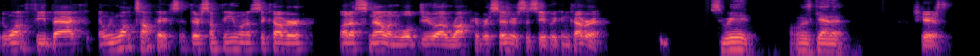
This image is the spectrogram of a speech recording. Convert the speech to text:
We want feedback and we want topics. If there's something you want us to cover, let us know, and we'll do a rock paper scissors to see if we can cover it. Sweet. Let's get it. Cheers.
